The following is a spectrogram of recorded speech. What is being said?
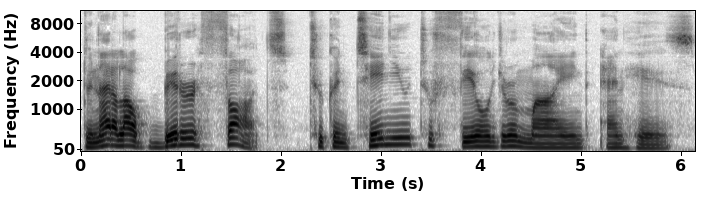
Do not allow bitter thoughts to continue to fill your mind and his.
